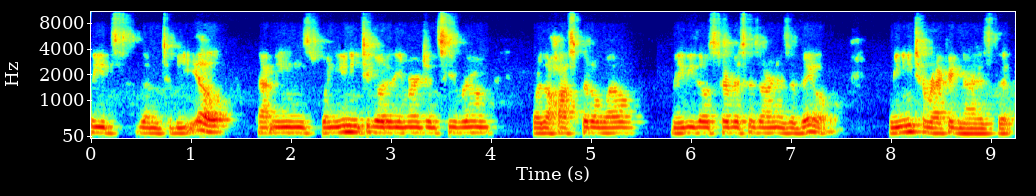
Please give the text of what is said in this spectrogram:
leads them to be ill, that means when you need to go to the emergency room or the hospital, well, maybe those services aren't as available. We need to recognize that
